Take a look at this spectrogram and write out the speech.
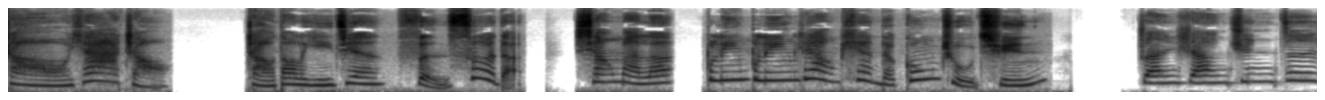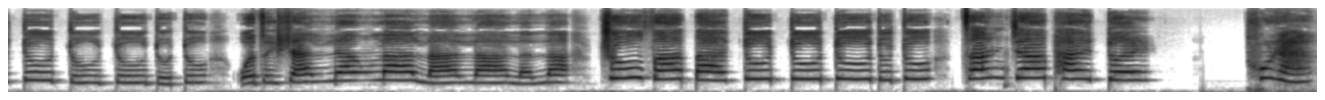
找呀找，找到了一件粉色的、镶满了布灵布灵亮片的公主裙。穿上裙子，嘟嘟嘟嘟嘟，我最闪亮啦啦啦啦啦！出发吧，嘟嘟嘟嘟嘟，参加派对。突然，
